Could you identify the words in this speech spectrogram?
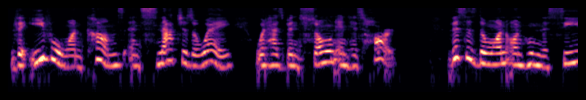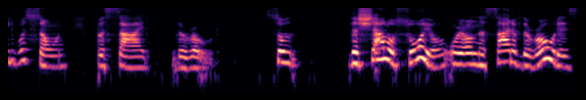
the evil one comes and snatches away what has been sown in his heart. This is the one on whom the seed was sown beside the road. So the shallow soil or on the side of the road is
